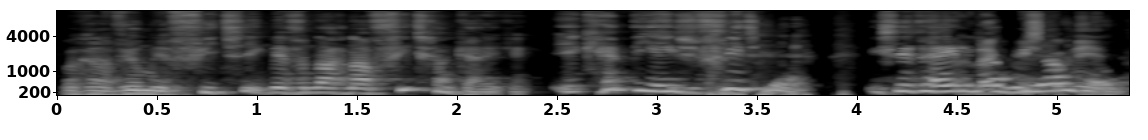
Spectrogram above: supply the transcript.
We gaan veel meer fietsen. Ik ben vandaag naar een fiets gaan kijken. Ik heb niet eens een fiets meer. Ik zit helemaal in de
